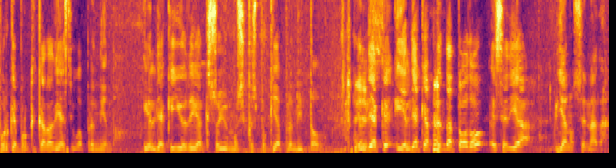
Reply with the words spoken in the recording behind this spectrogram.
¿Por qué? Porque cada día sigo aprendiendo. Y el día que yo diga que soy un músico es porque ya aprendí todo. Y el día que, y el día que aprenda todo, ese día ya no sé nada.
